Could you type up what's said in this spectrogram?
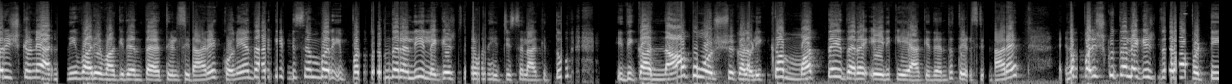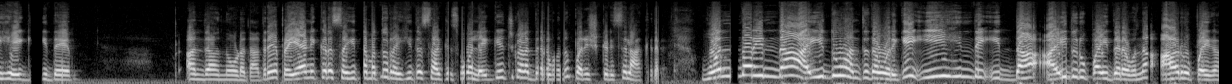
ಪರಿಷ್ಕರಣೆ ಅನಿವಾರ್ಯವಾಗಿದೆ ಅಂತ ತಿಳಿಸಿದ್ದಾರೆ. ಕೊನೆಯದಾಗಿ ಡಿಸೆಂಬರ್ ಇಪ್ಪತ್ತೊಂದರಲ್ಲಿ ಲಗೇಜ್ ದರವನ್ನು ಹೆಚ್ಚಿಸಲಾಗಿತ್ತು. ಇದೀಗ ನಾಲ್ಕು ವರ್ಷಗಳ ಬಳಿಕ ಮತ್ತೆ ದರ ಏರಿಕೆಯಾಗಿದೆ ಅಂತ ತಿಳಿಸಿದ್ದಾರೆ. ಪರಿಷ್ಕೃತ ಲಗೇಜ್ ದರ ಪಟ್ಟಿ ಹೇಗಿದೆ? ಅಂತ ನೋಡೋದಾದ್ರೆ ಪ್ರಯಾಣಿಕರ ಸಹಿತ ಮತ್ತು ರಹಿತ ಸಾಗಿಸುವ ಲಗೇಜ್ಗಳ ದರವನ್ನು ಪರಿಷ್ಕರಿಸಲಾಗಿದೆ. ಒಂದರಿಂದ ಐದು ಹಂತದವರೆಗೆ ಈ ಹಿಂದೆ ಇದ್ದ ಐದು ರೂಪಾಯಿ ದರವನ್ನು ಆರು ರೂಪಾಯಿಗೆ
